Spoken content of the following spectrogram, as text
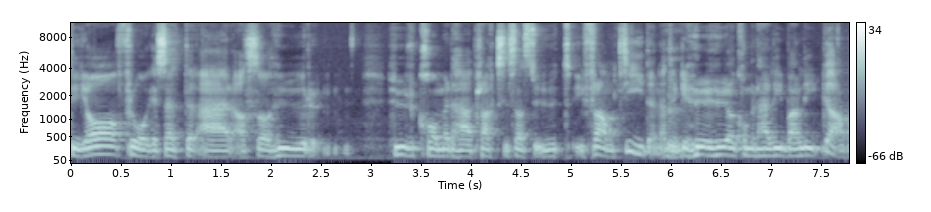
Det jag frågesätter är alltså hur hur kommer det här praxis att se ut i framtiden? Jag tänker hur, hur kommer den här ribban ligga?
